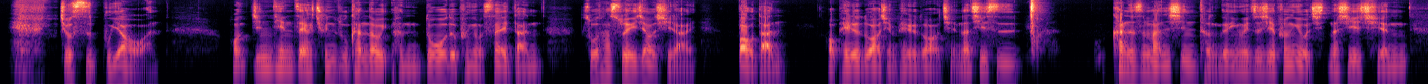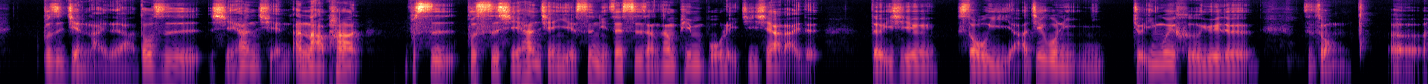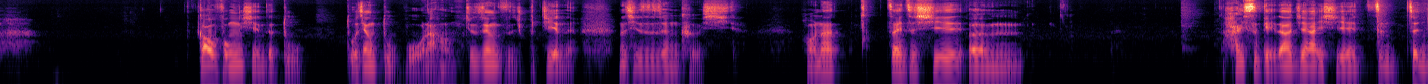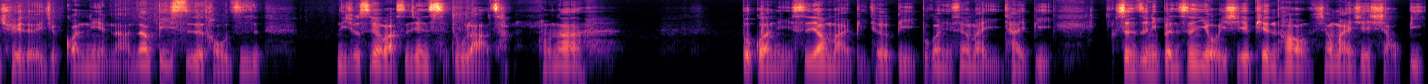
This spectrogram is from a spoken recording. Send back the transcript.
就是不要玩。哦，今天在群组看到很多的朋友晒单，说他睡一觉起来爆单，哦，赔了多少钱，赔了多少钱。那其实看的是蛮心疼的，因为这些朋友那些钱不是捡来的啊，都是血汗钱啊，哪怕不是不是血汗钱，也是你在市场上拼搏累积下来的的一些收益啊。结果你你就因为合约的。这种呃高风险的赌，我讲赌博啦哈，就这样子就不见了，那其实是很可惜的。好，那在这些嗯，还是给大家一些正正确的一些观念呐。那币市的投资，你就是要把时间尺度拉长。好，那不管你是要买比特币，不管你是要买以太币，甚至你本身有一些偏好，想买一些小币。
